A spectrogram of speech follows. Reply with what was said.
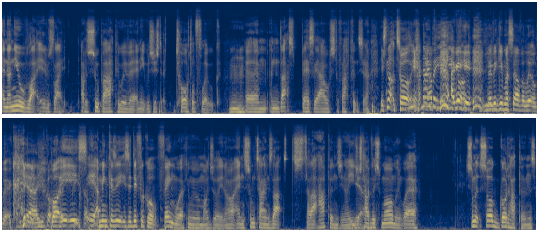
and I knew like it was like I was super happy with it, and it was just a total fluke. Mm. Um, and that's basically how stuff happens. You know, it's not totally. No, I, but you- I got- give, you- maybe give myself a little bit of credit. Yeah, you've got But it, it's, it, I mean, because it's a difficult thing working with a modular, you know, and sometimes that that happens. You know, you just have this moment where something so good happens,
